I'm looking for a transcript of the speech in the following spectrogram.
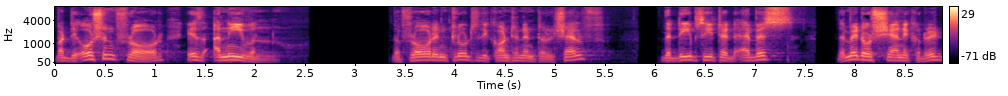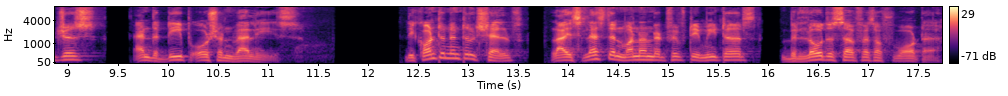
but the ocean floor is uneven. The floor includes the continental shelf, the deep seated abyss, the mid oceanic ridges, and the deep ocean valleys. The continental shelf lies less than 150 meters below the surface of water.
